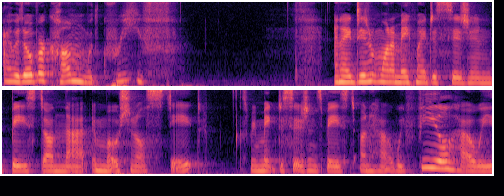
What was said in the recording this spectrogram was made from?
I was overcome with grief. And I didn't want to make my decision based on that emotional state because we make decisions based on how we feel, how we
